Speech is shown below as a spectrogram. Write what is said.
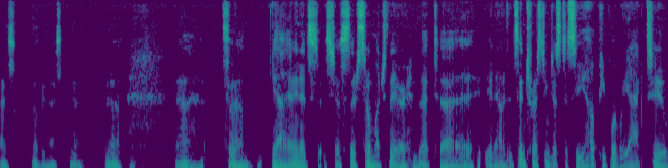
nice. That'd be nice. Yeah, yeah, yeah. It's um, yeah. I mean, it's it's just there's so much there that uh, you know it's interesting just to see how people react to.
